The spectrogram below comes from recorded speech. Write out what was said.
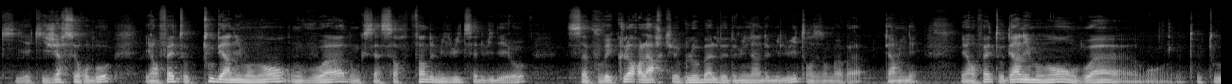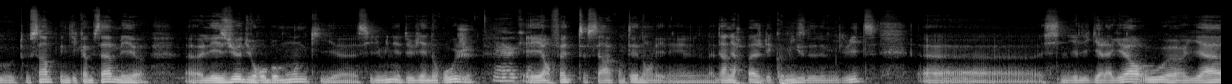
qui, gère ce robot. Et en fait, au tout dernier moment, on voit, donc ça sort fin 2008 cette vidéo, ça pouvait clore l'arc global de 2001-2008 en disant bah voilà, terminé. Et en fait, au dernier moment, on voit, euh, un truc tout, tout, simple, on dit comme ça, mais euh, euh, les yeux du robot monde qui s'illuminent et deviennent rouges. Ah, et en fait, c'est raconté dans les, la dernière page des comics de 2008, signé Lee Gallagher, où il y a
